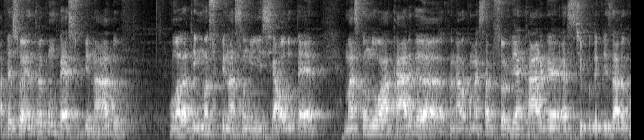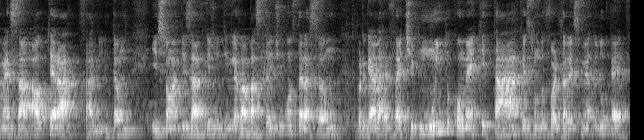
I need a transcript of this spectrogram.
a pessoa entra com o pé supinado, ou ela tem uma supinação inicial do pé, mas quando a carga, quando ela começa a absorver a carga, esse tipo de pisada começa a alterar, sabe? Então, isso é uma pisada que a gente tem que levar bastante em consideração, porque ela reflete muito como é que tá a questão do fortalecimento do pé.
